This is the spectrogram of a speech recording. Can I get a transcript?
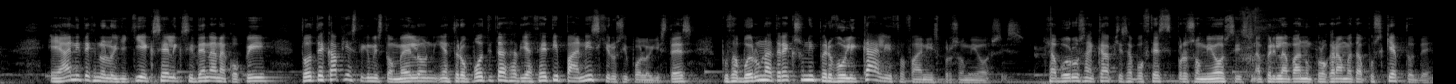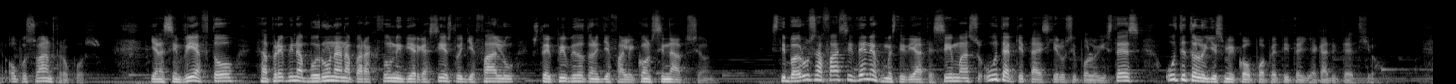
Εάν η τεχνολογική εξέλιξη δεν ανακοπεί, τότε κάποια στιγμή στο μέλλον η ανθρωπότητα θα διαθέτει πανίσχυρους υπολογιστές που θα μπορούν να τρέξουν υπερβολικά λιθοφανείς προσωμιώσεις. Θα μπορούσαν κάποιες από αυτές τις προσωμιώσεις να περιλαμβάνουν προγράμματα που σκέπτονται, όπως ο άνθρωπος. Για να συμβεί αυτό, θα πρέπει να μπορούν να αναπαραχθούν οι διεργασίες του εγκεφάλου στο επίπεδο των εγκεφαλικών συνάψεων. Στην παρούσα φάση δεν έχουμε στη διάθεσή μας ούτε αρκετά ισχυρούς υπολογιστές, ούτε το λογισμικό που απαιτείται για κάτι τέτοιο.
